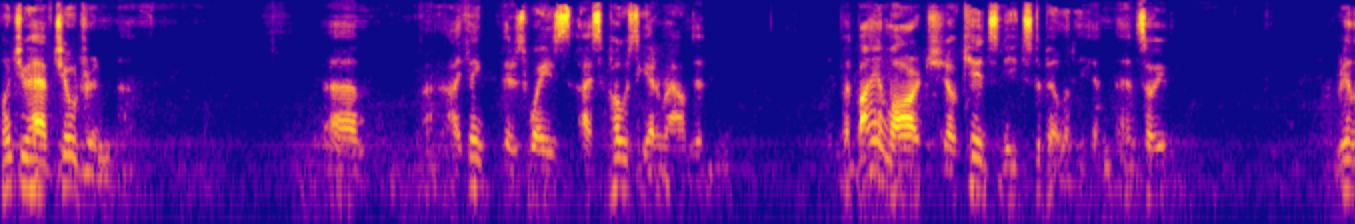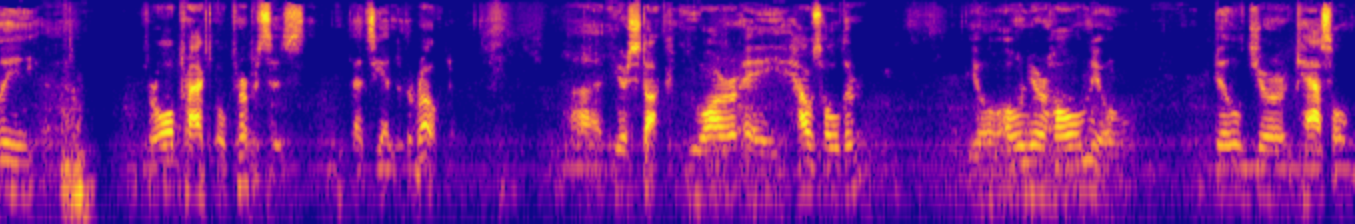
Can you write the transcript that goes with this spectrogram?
once you have children, um, I think there's ways, I suppose, to get around it. But by and large, you know, kids need stability, and, and so really, for all practical purposes, that's the end of the road. Uh, you're stuck. You are a householder. You'll own your home. You'll build your castle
